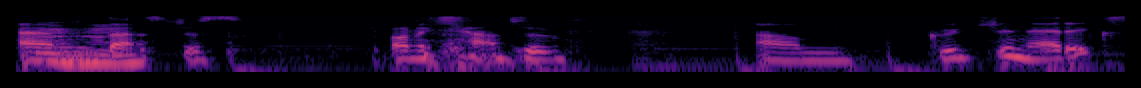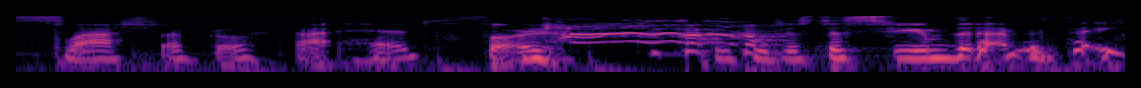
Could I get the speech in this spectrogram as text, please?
And Mhm. that's just on account of um, good genetics, slash, I've got a fat head. So people just assume that I'm a baby.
